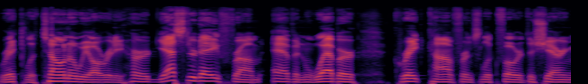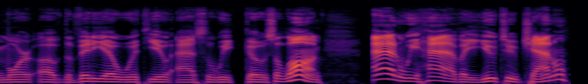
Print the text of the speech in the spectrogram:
Rick Latona, we already heard yesterday from Evan Weber. Great conference. Look forward to sharing more of the video with you as the week goes along. And we have a YouTube channel,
